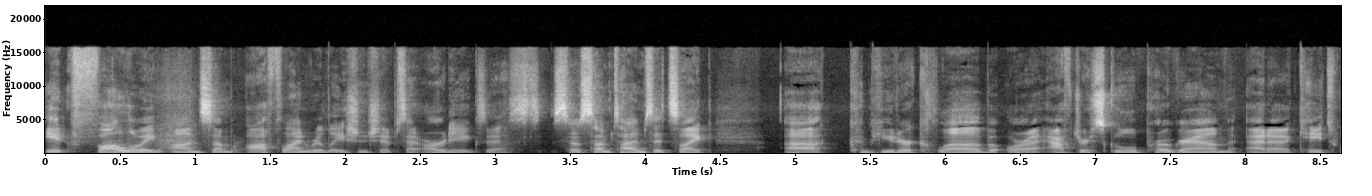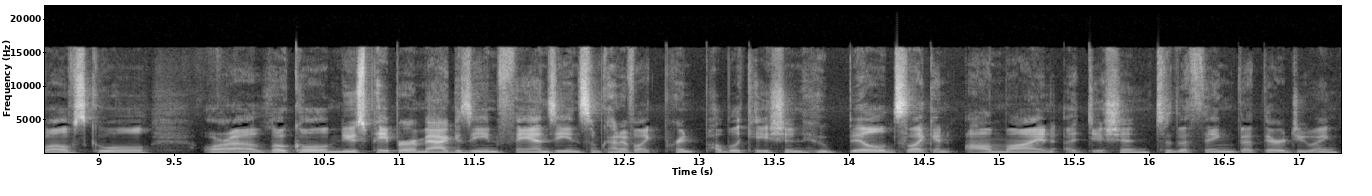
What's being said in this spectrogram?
it following on some offline relationships that already exist. So sometimes it's like a computer club or an after school program at a K 12 school or a local newspaper, magazine, fanzine, some kind of like print publication who builds like an online addition to the thing that they're doing.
